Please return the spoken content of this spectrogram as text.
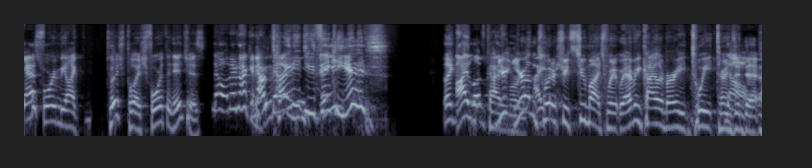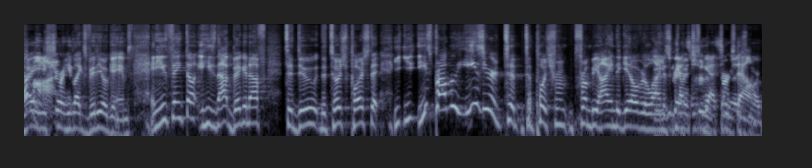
fast forward and be like tush push fourth and inches. No, they're not going to How do that. tiny do you think he is? Like, I love Kyler you're, Murray. you're on the I- Twitter streets too much where, where every Kyler Murray tweet turns No, into, hey, he's on. short. He likes video games. And you think though he's not big enough to do the tush push that he's probably easier to, to push from, from behind to get over the line of We got scrimmage some- for the first really down. smart-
